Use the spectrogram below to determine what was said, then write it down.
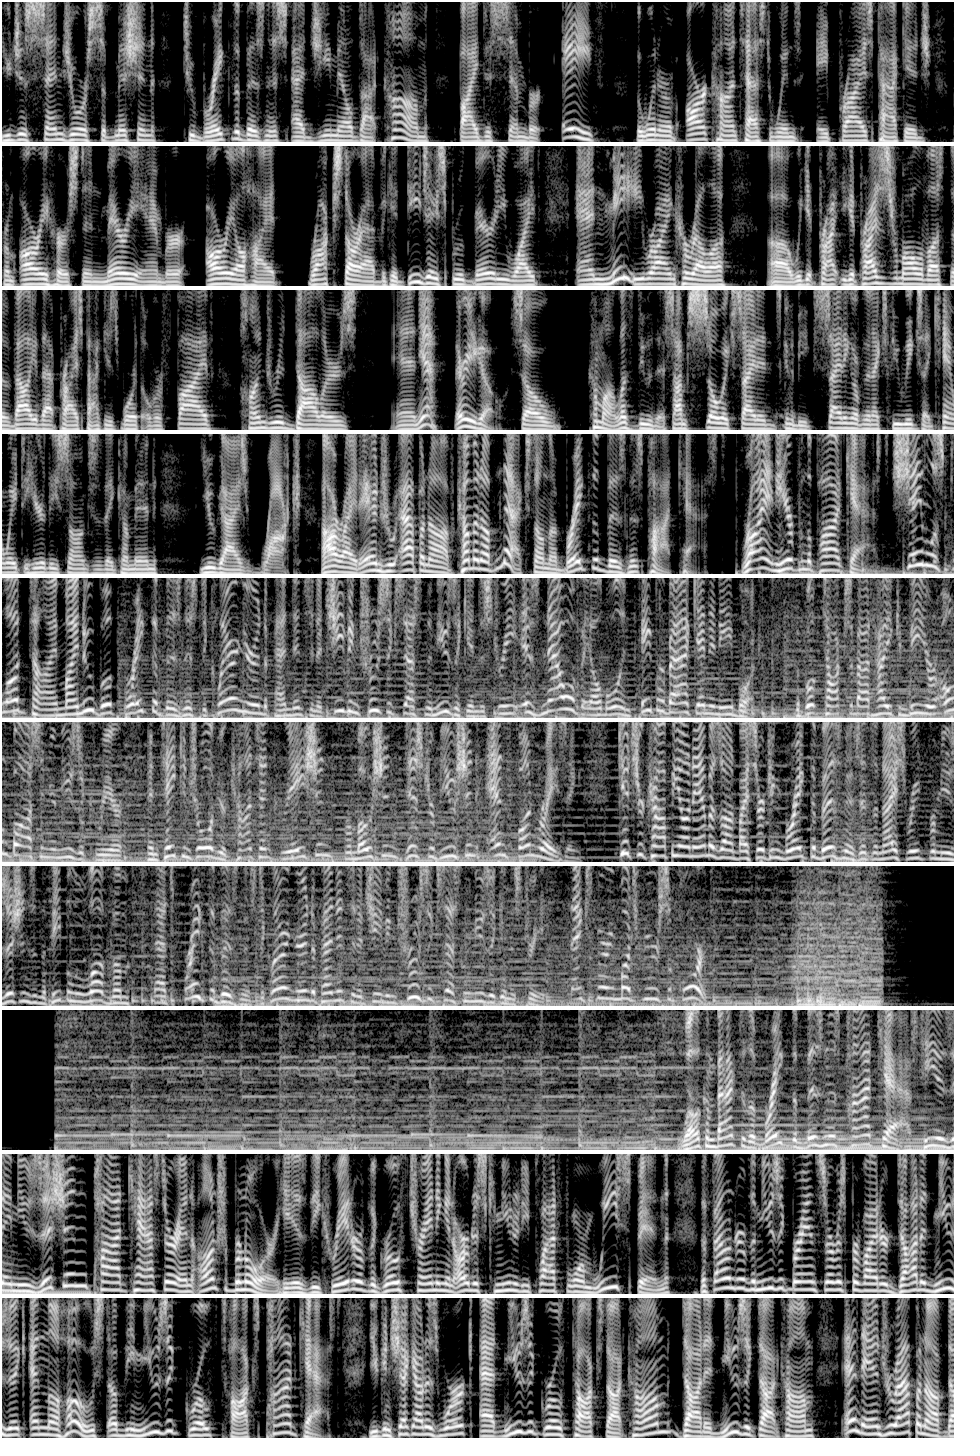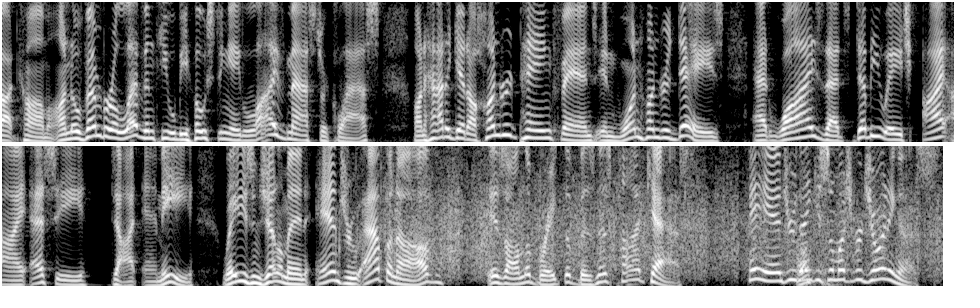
you just send your submission to breakthebusiness at gmail.com by December 8th. The winner of our contest wins a prize package from Ari Herstand, Meri Amber, Ariel Hyatt, Rockstar Advocate, DJ Spruke, Verity White, and me, Ryan Kairalla. Uh, we get pri- you get prizes from all of us. The value of that prize package is worth over five hundred dollars. And yeah, there you go. So come on, let's do this. I'm so excited. It's going to be exciting over the next few weeks. I can't wait to hear these songs as they come in. You guys rock. All right, Andrew Apanov coming up next on the Break the Business podcast. Ryan here from the podcast. Shameless plug time. My new book, Break the Business Declaring Your Independence and Achieving True Success in the Music Industry, is now available in paperback and an ebook. The book talks about how you can be your own boss in your music career and take control of your content creation, promotion, distribution, and fundraising. Get your copy on Amazon by searching Break the Business. It's a nice read for musicians and the people who love them. That's Break the Business, declaring your independence and achieving true success in the music industry. Thanks very much for your support. Welcome back to the Break the Business podcast. He is a musician, podcaster, and entrepreneur. He is the creator of the growth training and artist community platform WeSpin, the founder of the music brand service provider Dotted Music, and the host of the Music Growth Talks podcast. You can check out his work at musicgrowthtalks.com, dottedmusic.com, and andrewapanov.com. On November 11th, he will be hosting a live masterclass on how to get 100 paying fans in 100 days at Whiise that's W H I I S E dot M E. Ladies and gentlemen, Andrew Apanov is on the Break the Business podcast. Hey, Andrew, awesome. thank you so much for joining us.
